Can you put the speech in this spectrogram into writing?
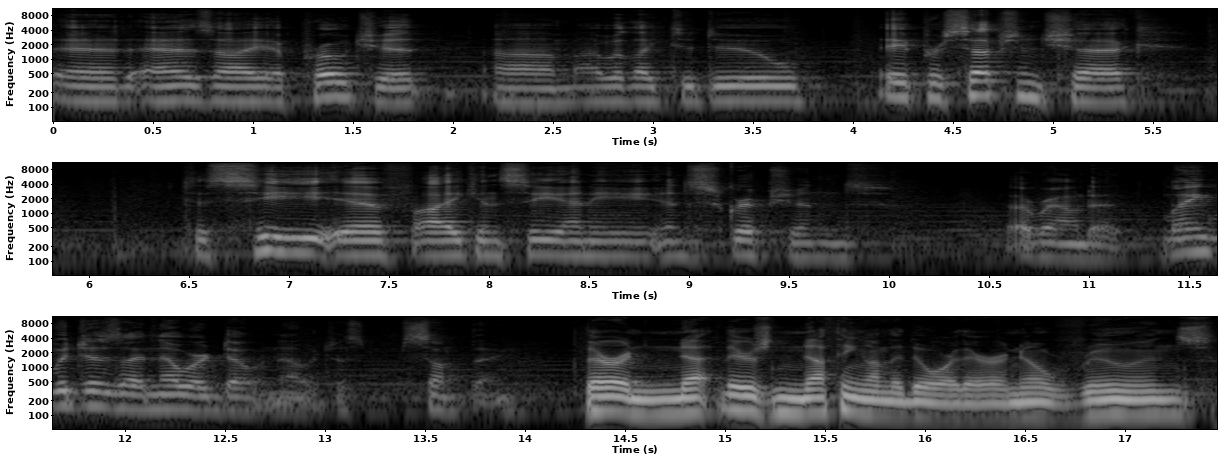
and as I approach it, um, I would like to do a perception check to see if I can see any inscriptions around it. Languages I know or don't know, just something. There are no, there's nothing on the door. There are no runes.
